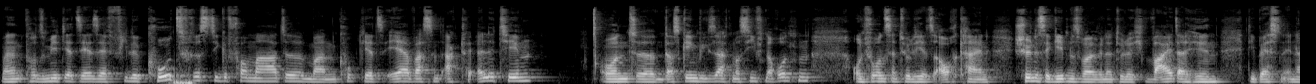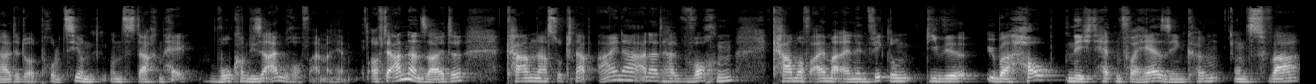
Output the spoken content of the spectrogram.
Man konsumiert jetzt sehr, sehr viele kurzfristige Formate. Man guckt jetzt eher, was sind aktuelle Themen. Und äh, das ging, wie gesagt, massiv nach unten. Und für uns natürlich jetzt auch kein schönes Ergebnis, weil wir natürlich weiterhin die besten Inhalte dort produzieren und uns dachten, hey, wo kommt dieser Einbruch auf einmal her? Auf der anderen Seite kam nach so knapp einer, anderthalb Wochen, kam auf einmal eine Entwicklung, die wir überhaupt nicht hätten vorhersehen können. Und zwar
